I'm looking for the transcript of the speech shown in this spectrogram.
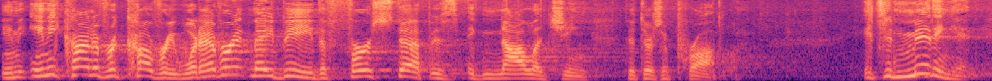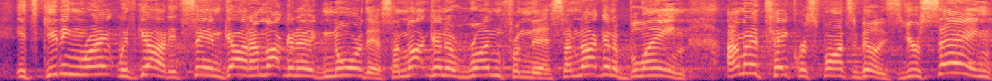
In any kind of recovery, whatever it may be, the first step is acknowledging that there's a problem. It's admitting it. It's getting right with God. It's saying, God, I'm not going to ignore this. I'm not going to run from this. I'm not going to blame. I'm going to take responsibilities. You're saying,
